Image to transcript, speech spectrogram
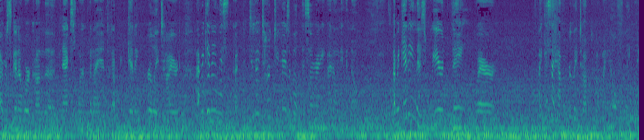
I was going to work on the next one, but I ended up getting really tired. I've been getting this, uh, did I talk to you guys about this already? I don't even know. I've been getting this weird thing where, I guess I haven't really talked about my health lately.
